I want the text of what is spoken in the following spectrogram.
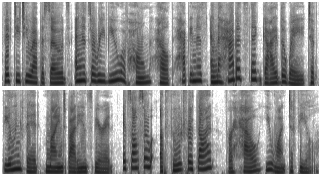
52 episodes, and it's a review of home, health, happiness, and the habits that guide the way to feeling fit, mind, body, and spirit. It's also a food for thought for how you want to feel.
